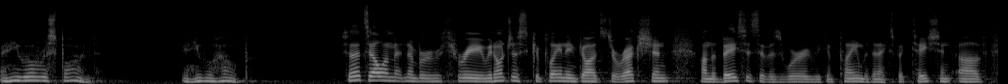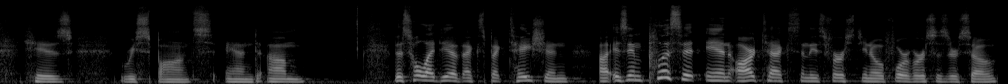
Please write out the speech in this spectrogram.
and He will respond and He will help. So that's element number three. We don't just complain in God's direction on the basis of His word, we complain with an expectation of His response. And um, this whole idea of expectation uh, is implicit in our text in these first, you know, four verses or so,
